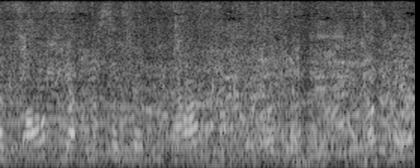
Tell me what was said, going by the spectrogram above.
noch drauf, ich habe noch kompletten Tag. Warte mal.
